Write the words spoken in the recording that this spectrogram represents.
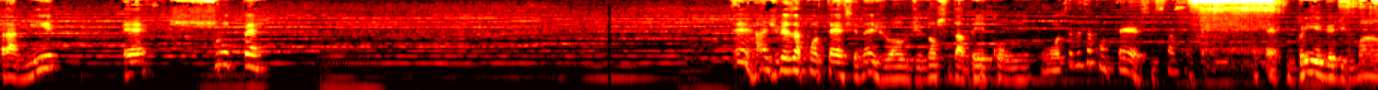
Para mim, é super. É, às vezes acontece, né, João, de não se dar bem com um com outro. Às vezes acontece, sabe? Acontece, briga de irmão.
